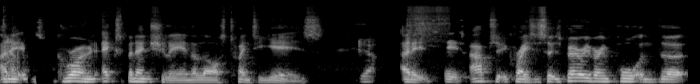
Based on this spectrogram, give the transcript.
and yeah. it's grown exponentially in the last 20 years. Yeah. And it, it's absolutely crazy. So it's very, very important that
